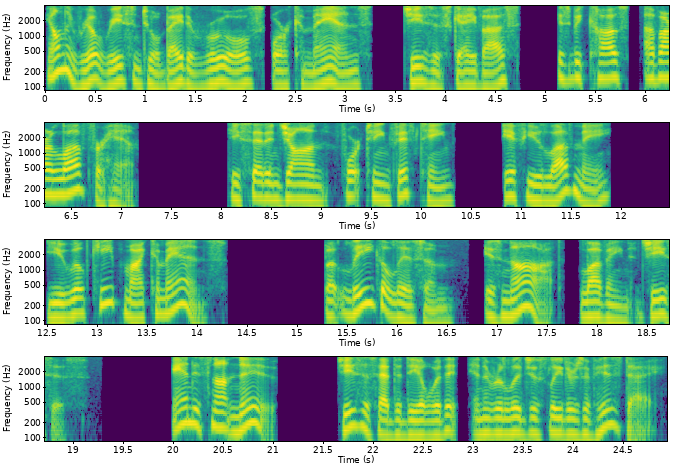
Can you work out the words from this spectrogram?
The only real reason to obey the rules or commands Jesus gave us is because of our love for him. He said in John 14:15, "If you love me, you will keep my commands." But legalism is not loving Jesus. And it's not new. Jesus had to deal with it in the religious leaders of his day.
